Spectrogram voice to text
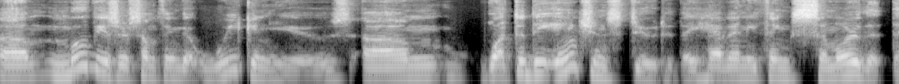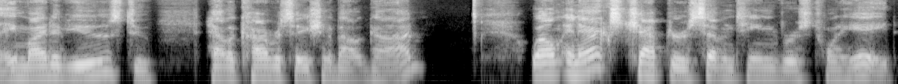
um, movies are something that we can use. Um, what did the ancients do? Did they have anything similar that they might have used to have a conversation about God? Well, in Acts chapter 17, verse 28,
